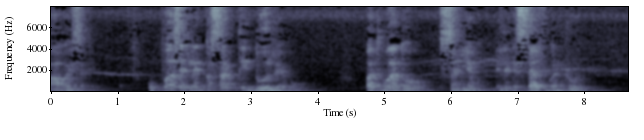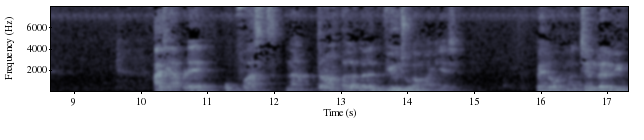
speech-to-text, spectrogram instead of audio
આ હોઈ શકે. ઉપવાસ એટલે કશાકથી દૂર રહેવો, અથવા તો સંયમ, એટલે કે સેલ્ફ કંટ્રોલ આજે આપણે ઉપવાસના ત્રણ અલગ અલગ વ્યૂ જોવા માંગીએ છીએ. પહેલો એનો જનરલ વ્યૂ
